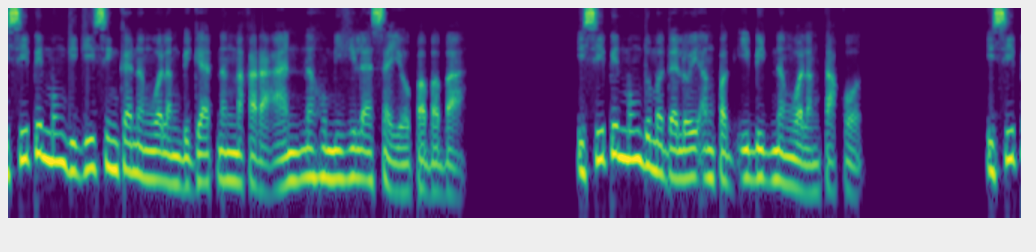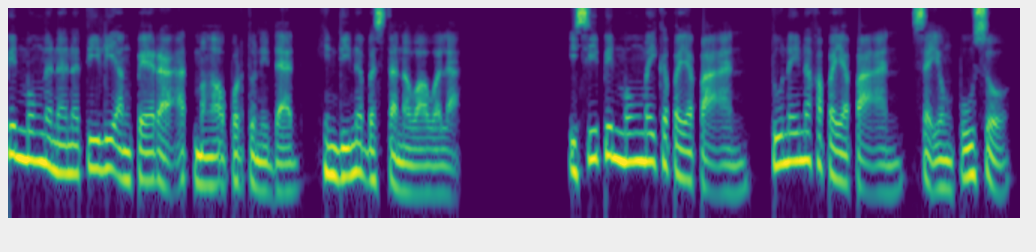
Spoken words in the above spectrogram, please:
Isipin mong gigising ka ng walang bigat ng nakaraan na humihila sa iyo pababa. Isipin mong dumadaloy ang pag-ibig ng walang takot. Isipin mong nananatili ang pera at mga oportunidad, hindi na basta nawawala. Isipin mong may kapayapaan, tunay na kapayapaan, sa iyong puso,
